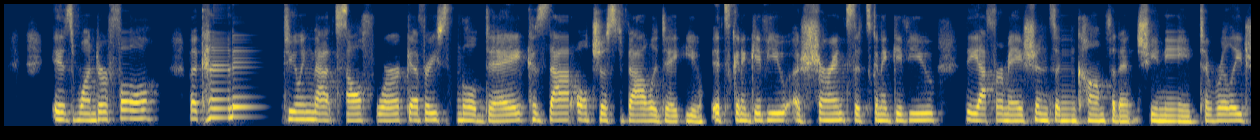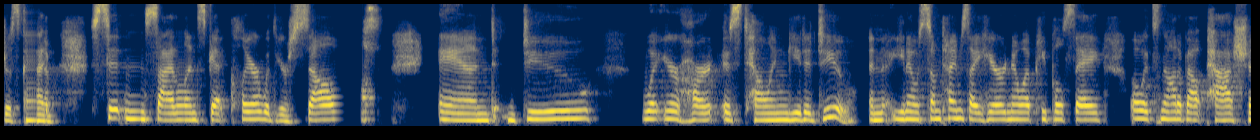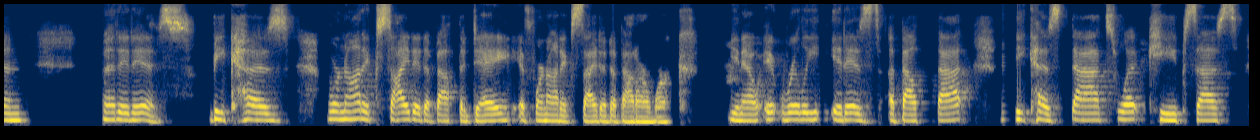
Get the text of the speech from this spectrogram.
is wonderful, but kind of doing that self work every single day, because that will just validate you. It's going to give you assurance. It's going to give you the affirmations and confidence you need to really just kind of sit in silence, get clear with yourself, and do what your heart is telling you to do. And, you know, sometimes I hear Noah people say, oh, it's not about passion, but it is because we're not excited about the day if we're not excited about our work. You know, it really it is about that because that's what keeps us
